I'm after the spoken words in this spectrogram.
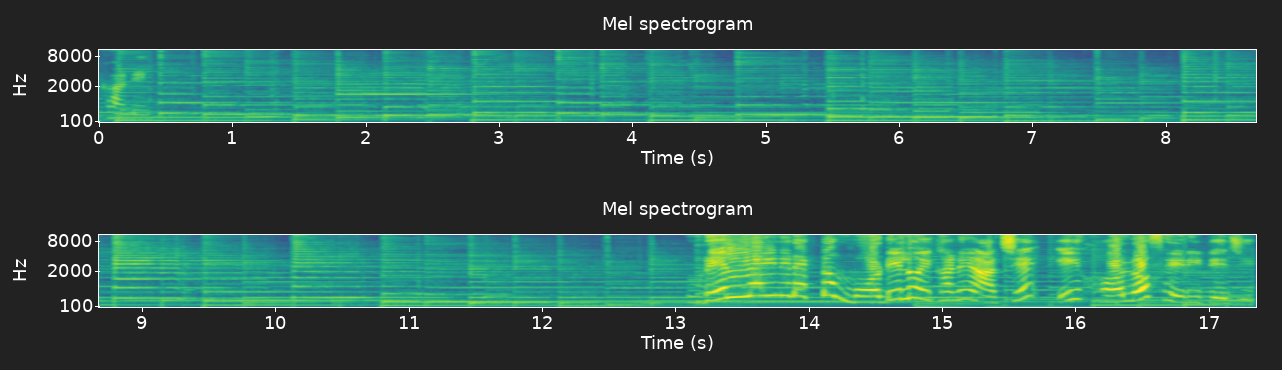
এখানে। একটা মডেলও এখানে আছে এই হল অফ হেরিটেজে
